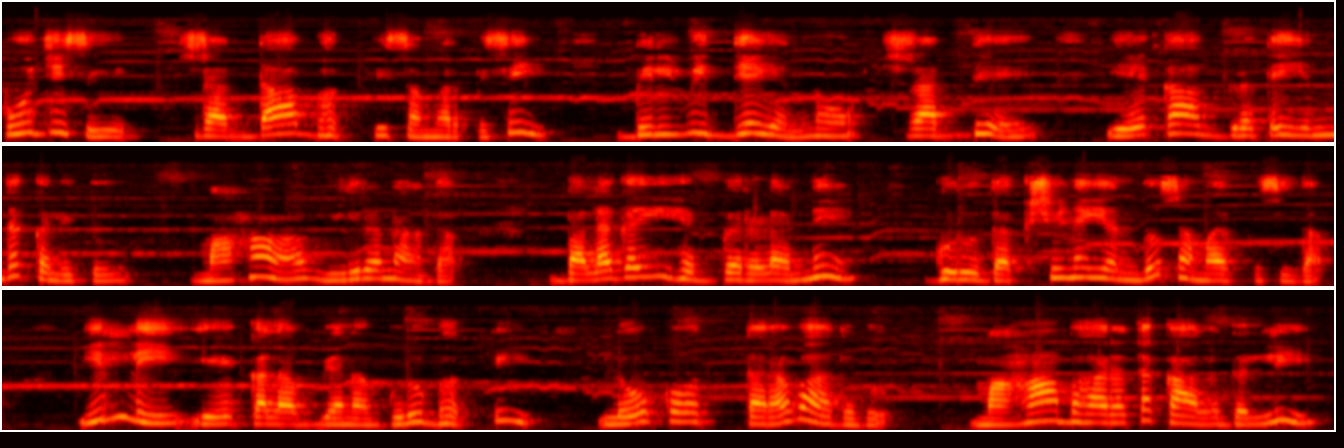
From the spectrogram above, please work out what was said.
ಪೂಜಿಸಿ ಶ್ರದ್ಧಾಭಕ್ತಿ ಸಮರ್ಪಿಸಿ, ಬಿಲ್ವಿದ್ಯೆಯನ್ನು ಶ್ರದ್ಧೆ ಏಕಾಗ್ರತೆಯಿಂದ ಕಲಿತು ಮಹಾವೀರನಾದ ಬಲಗೈ ಹೆಬ್ಬೆರಳನ್ನೇ ಗುರು ದಕ್ಷಿಣೆಯೆಂದು ಸಮರ್ಪಿಸಿದ. ಇಲ್ಲಿ ಏಕಲವ್ಯನ ಗುರುಭಕ್ತಿ ಲೋಕೋತ್ತರವಾದುದು. ಮಹಾಭಾರತ ಕಾಲದಲ್ಲಿ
